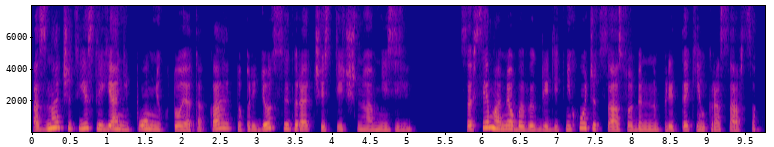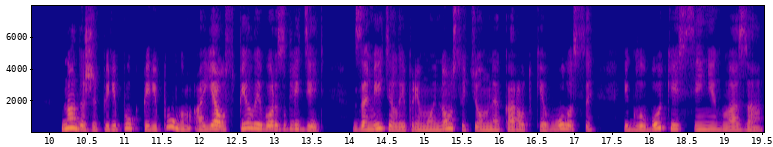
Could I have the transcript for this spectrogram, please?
А значит, если я не помню, кто я такая, то придется играть частичную амнезию. Совсем амебой выглядеть не хочется, особенно перед таким красавцем. Надо же, перепуг перепугом, а я успела его разглядеть. Заметила и прямой нос, и темные короткие волосы, и глубокие синие глаза.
